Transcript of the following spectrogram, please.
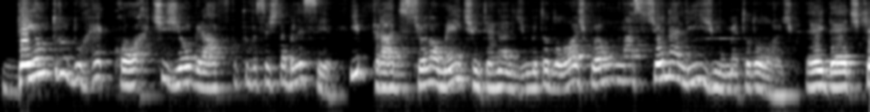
dentro do recorte geográfico que você estabelecer. E, tradicionalmente, o internalismo metodológico é um nacionalismo metodológico. É a ideia de que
